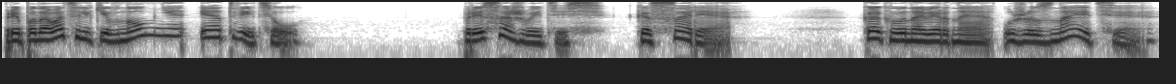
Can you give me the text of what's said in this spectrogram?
Преподаватель кивнул мне и ответил. «Присаживайтесь, Кессария. Как вы, наверное, уже знаете,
